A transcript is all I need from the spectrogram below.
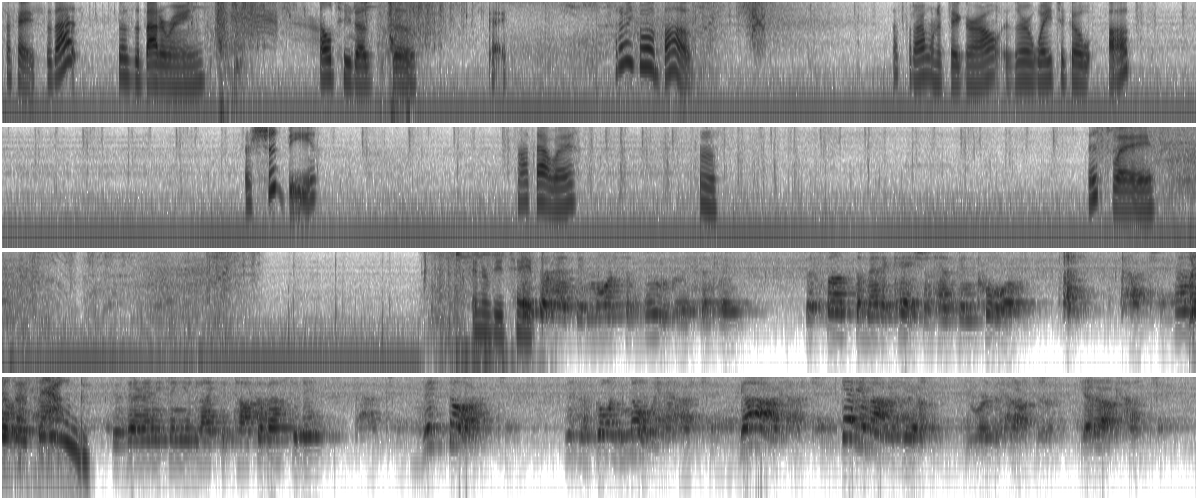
Okay, so that does the battering. L2 does the... Okay. How do we go above? That's what I want to figure out. Is there a way to go up? There should be. Not that way. Hmm. This way. Interview tape. Victor has been more subdued recently. Response to medication has been poor. Hello, What is that Victor. sound? Is there anything you'd like to talk about today? Victor! This is going nowhere. Guards! Get him out of here! You heard the doctor. Get up.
